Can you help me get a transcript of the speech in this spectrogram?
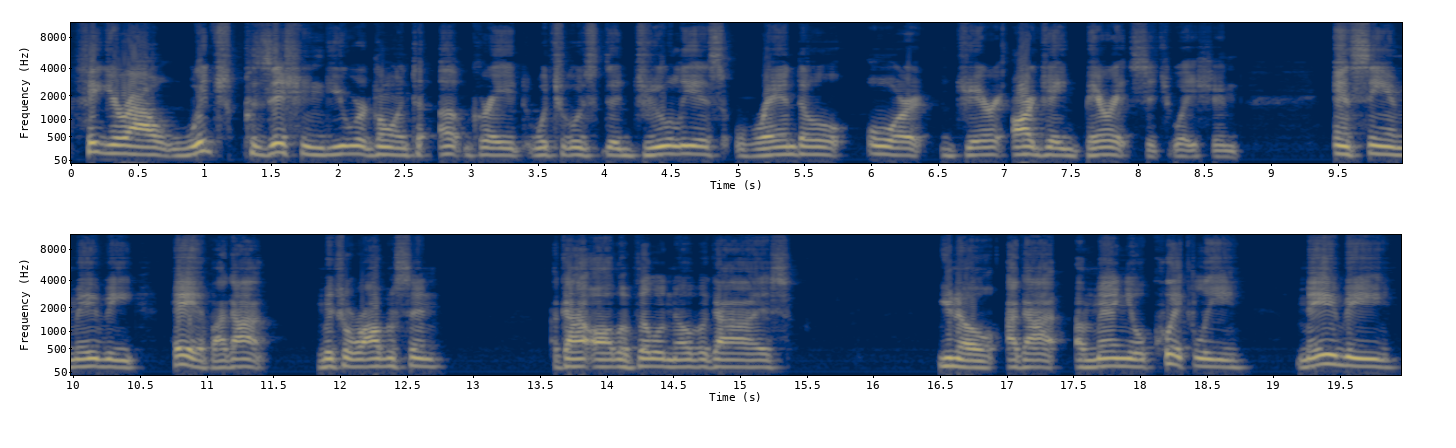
figure out which position you were going to upgrade, which was the Julius Randle or Jerry RJ Barrett situation, and seeing maybe, hey, if I got Mitchell Robinson, I got all the Villanova guys, you know, I got Immanuel Quickley, maybe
